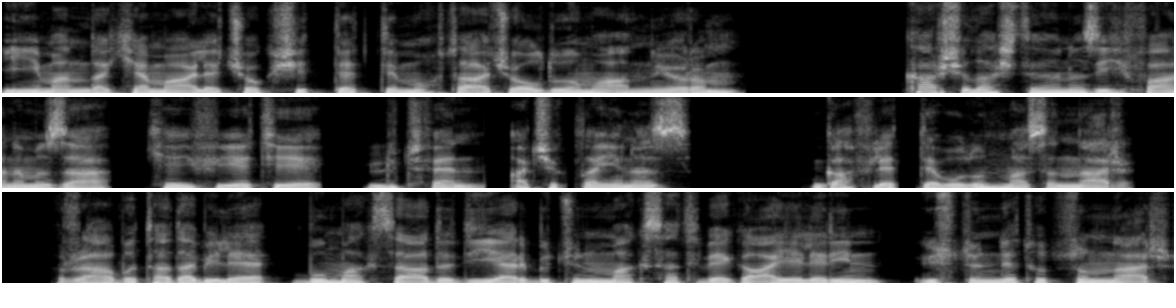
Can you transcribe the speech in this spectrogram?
imanda kemale çok şiddetli muhtaç olduğumu anlıyorum. Karşılaştığınız ihvanımıza keyfiyeti lütfen açıklayınız. Gaflette bulunmasınlar. Rabıtada bile bu maksadı diğer bütün maksat ve gayelerin üstünde tutsunlar.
